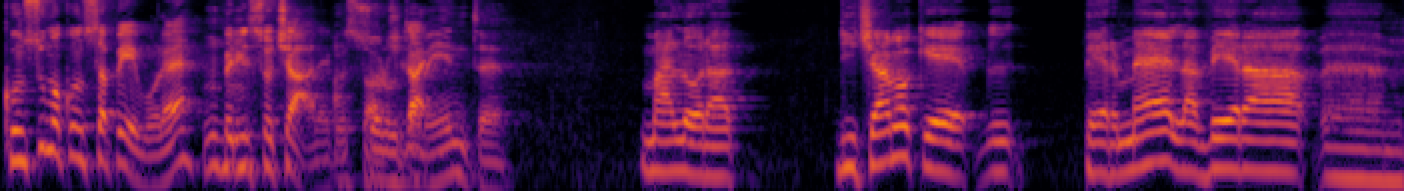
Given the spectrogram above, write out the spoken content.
consumo consapevole eh, per il sociale. quest'oggi, dai. Assolutamente. Ma allora, diciamo che per me la vera ehm,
